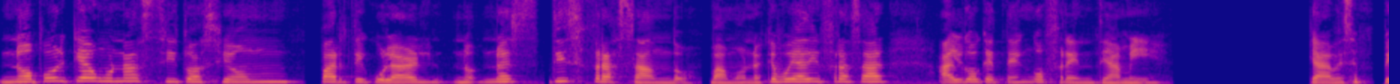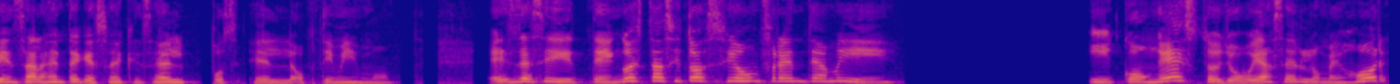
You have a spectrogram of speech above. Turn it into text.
no porque una situación particular, no, es disfrazando, vamos, no es que voy a disfrazar algo que tengo frente a mí, que a veces piensa la gente que eso es, que es el, el optimismo. Es decir, tengo esta situación frente a mí y con esto yo voy a hacer lo mejor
